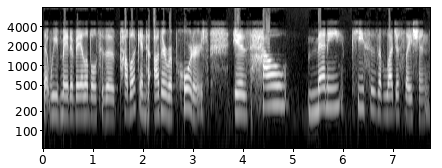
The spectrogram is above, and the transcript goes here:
that we've made available to the public and to other reporters is how many pieces of legislation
